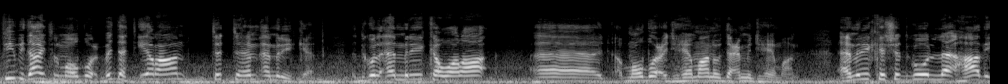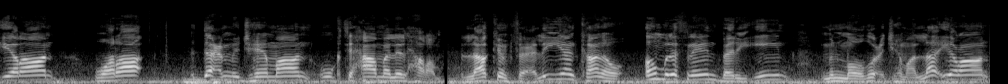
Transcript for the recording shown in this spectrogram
في بداية الموضوع بدأت إيران تتهم أمريكا. تقول أمريكا وراء آه، موضوع جهيمان ودعم جهيمان. أمريكا شو تقول؟ لا هذه إيران وراء دعم جهيمان واقتحامه للحرم. لكن فعليا كانوا هم الاثنين بريئين من موضوع جهيمان. لا إيران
